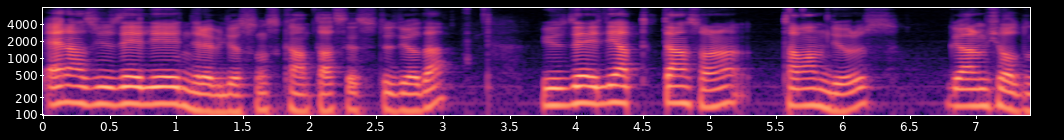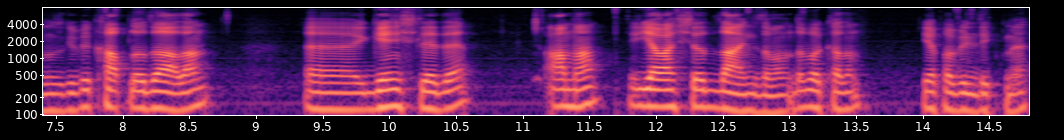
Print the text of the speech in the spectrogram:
En az %50'ye indirebiliyorsunuz Camtasia Studio'da. %50 yaptıktan sonra tamam diyoruz. Görmüş olduğunuz gibi kapladığı alan e, genişledi. Ama yavaşladı da aynı zamanda. Bakalım yapabildik mi?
